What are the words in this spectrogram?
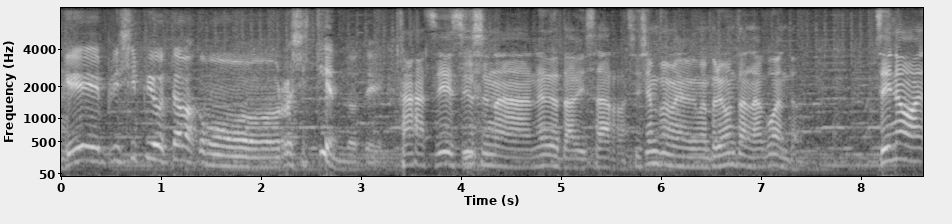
Mm. Que en principio estaba como resistiéndote. Ah, sí, sí, es una anécdota bizarra. Sí, siempre me, me preguntan la cuenta. Sí, no, eh,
